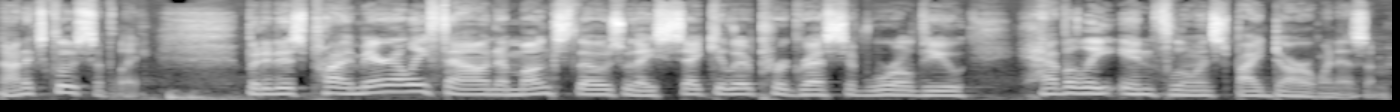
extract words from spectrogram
not exclusively, but it is primarily found amongst those with a secular progressive worldview heavily influenced by Darwinism.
